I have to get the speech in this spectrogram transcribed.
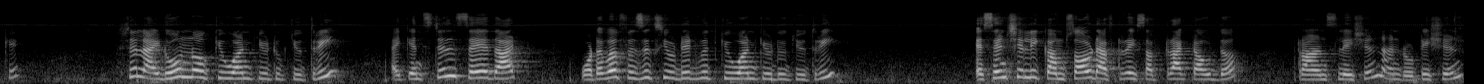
okay. Still I do not know q1, q2, q3 I can still say that whatever physics you did with q1, q2, q3 essentially comes out after I subtract out the translation and rotation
